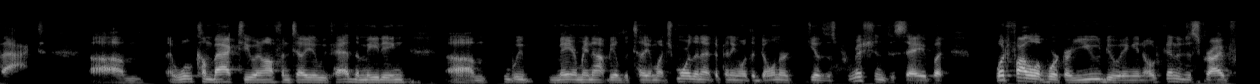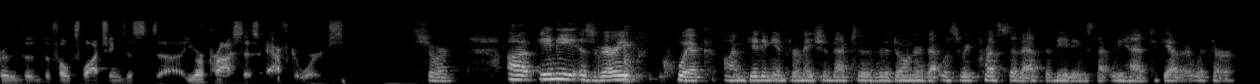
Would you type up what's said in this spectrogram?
fact? Um, and we'll come back to you and often tell you we've had the meeting. Um, we may or may not be able to tell you much more than that, depending on what the donor gives us permission to say. But what follow-up work are you doing you know kind of describe for the, the folks watching just uh, your process afterwards? Sure. Uh, amy is very quick on getting information back to the donor that was requested at the meetings that we had together with her.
